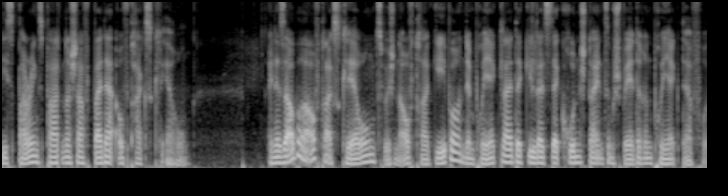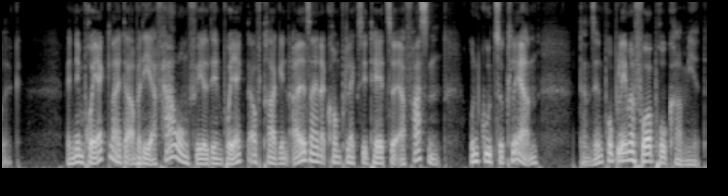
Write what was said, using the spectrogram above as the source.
die Sparringspartnerschaft bei der Auftragsklärung. Eine saubere Auftragsklärung zwischen Auftraggeber und dem Projektleiter gilt als der Grundstein zum späteren Projekterfolg. Wenn dem Projektleiter aber die Erfahrung fehlt, den Projektauftrag in all seiner Komplexität zu erfassen und gut zu klären, dann sind Probleme vorprogrammiert.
